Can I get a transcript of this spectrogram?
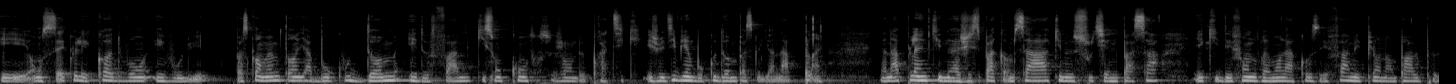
et on sait que les codes vont évoluer. Parce qu'en même temps, il y a beaucoup d'hommes et de femmes qui sont contre ce genre de pratique. Et je dis bien beaucoup d'hommes parce qu'il y en a plein. Il y en a plein qui n'agissent pas comme ça, qui ne soutiennent pas ça et qui défendent vraiment la cause des femmes. Et puis on en parle peu.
